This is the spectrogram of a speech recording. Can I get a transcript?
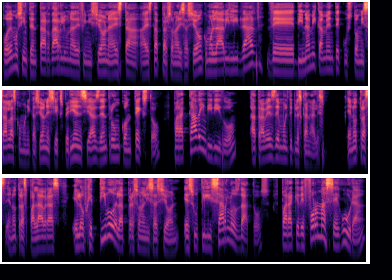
podemos intentar darle una definición a esta, a esta personalización como la habilidad de dinámicamente customizar las comunicaciones y experiencias dentro de un contexto para cada individuo a través de múltiples canales. En otras, en otras palabras, el objetivo de la personalización es utilizar los datos para que de forma segura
